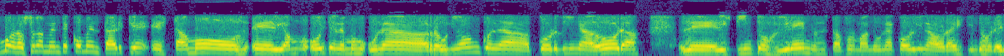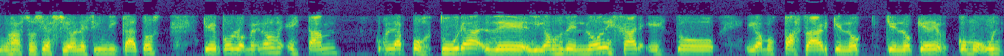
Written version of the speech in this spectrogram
Bueno, solamente comentar que estamos, eh, digamos, hoy tenemos una reunión con la coordinadora de distintos gremios, está formando una coordinadora de distintos gremios, asociaciones, sindicatos, que por lo menos están con la postura de, digamos, de no dejar esto, digamos, pasar, que no que no quede como un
